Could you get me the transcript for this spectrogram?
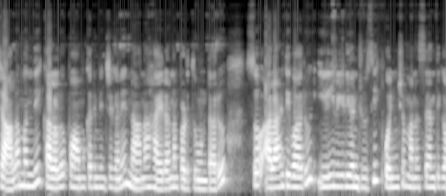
చాలామంది కలలో పాము కనిపించగానే నానా హైరాణ పడుతూ ఉంటారు. సో అలాంటి వారు ఈ వీడియోని చూసి కొంచెం మనశ్శాంతిగా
